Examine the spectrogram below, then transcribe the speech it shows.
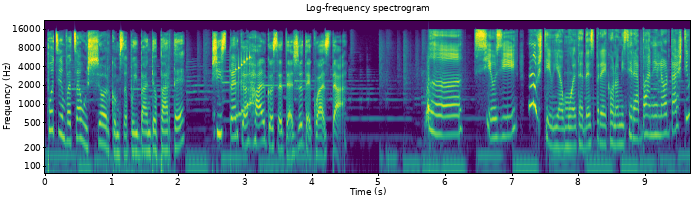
Poți învăța ușor cum să pui bani deoparte și sper că Hulk o să te ajute cu asta. Uh, Suzy, nu știu eu multe despre economisirea banilor Dar știu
